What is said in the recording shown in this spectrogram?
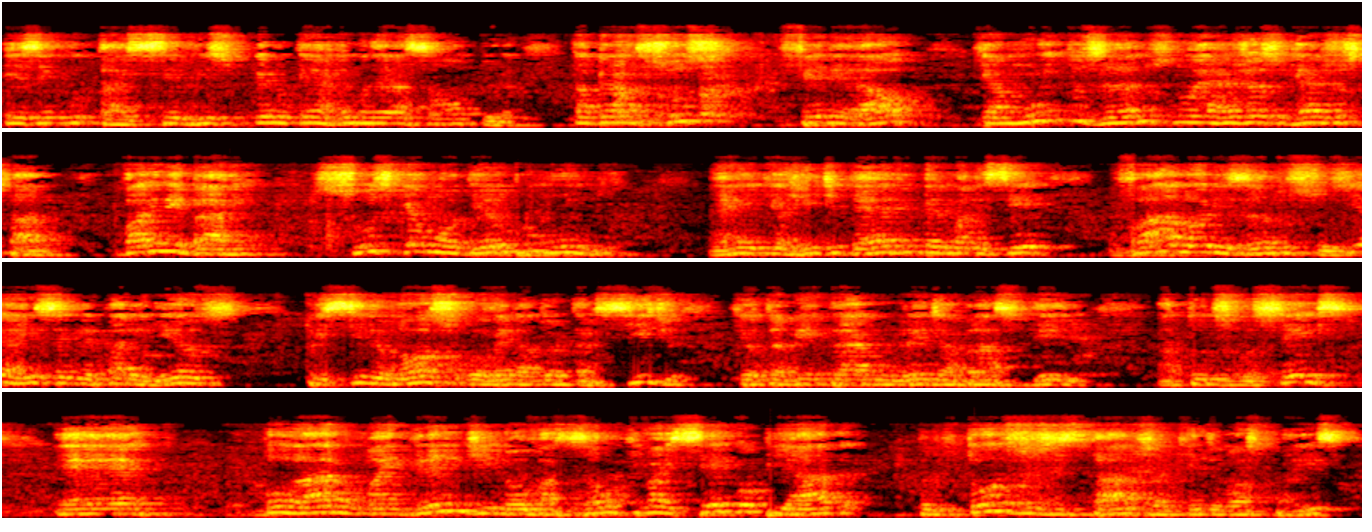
executar esse serviço, porque não tem a remuneração à altura. Tabela SUS federal, que há muitos anos não é reajustada. Vale lembrar, hein? SUS que é um modelo para o mundo, né? e que a gente deve permanecer valorizando o SUS. E aí, secretário Deus, Priscila, o nosso governador Tarcísio, que eu também trago um grande abraço dele a todos vocês, é, bolaram uma grande inovação que vai ser copiada por todos os estados aqui do nosso país,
